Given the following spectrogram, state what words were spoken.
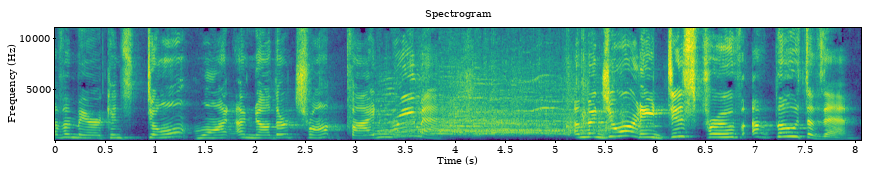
of Americans don't want another Trump Biden rematch. A majority disapprove of both of them.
